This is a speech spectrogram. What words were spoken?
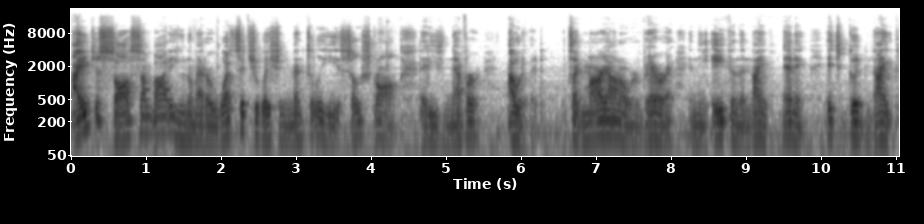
I just saw somebody who, no matter what situation mentally, he is so strong that he's never out of it. It's like Mariano Rivera in the eighth and the ninth inning. It's good night.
